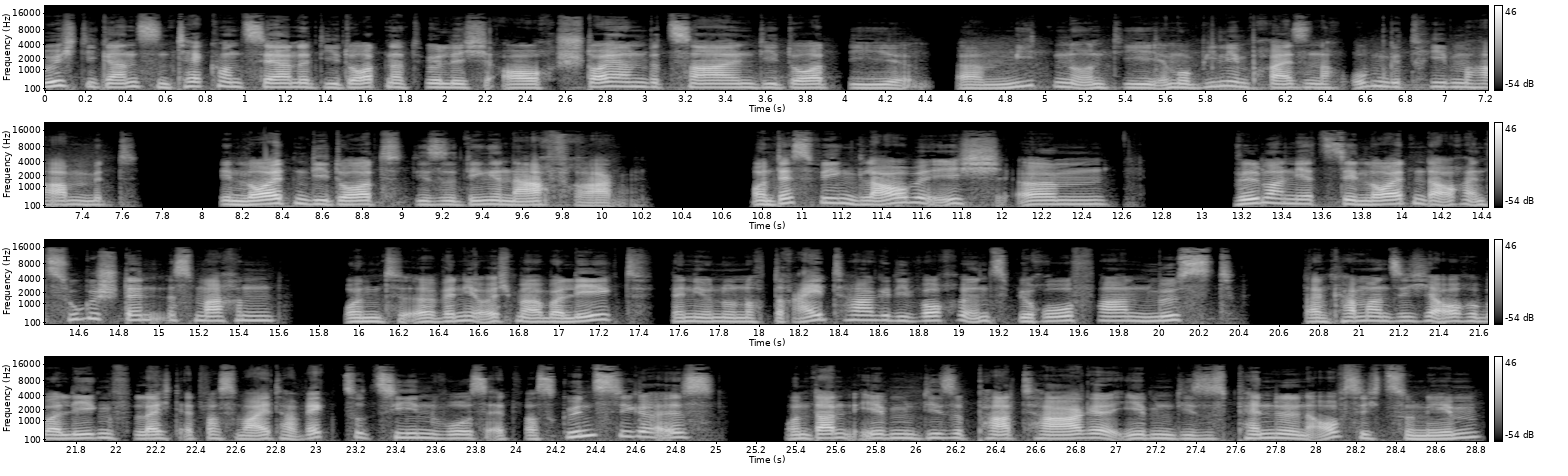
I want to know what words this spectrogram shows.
Durch die ganzen Tech-Konzerne, die dort natürlich auch Steuern bezahlen, die dort die äh, Mieten und die Immobilienpreise nach oben getrieben haben mit den Leuten, die dort diese Dinge nachfragen. Und deswegen glaube ich, ähm, will man jetzt den Leuten da auch ein Zugeständnis machen, und äh, wenn ihr euch mal überlegt, wenn ihr nur noch drei Tage die Woche ins Büro fahren müsst, dann kann man sich ja auch überlegen, vielleicht etwas weiter wegzuziehen, wo es etwas günstiger ist und dann eben diese paar Tage eben dieses Pendeln auf sich zu nehmen.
